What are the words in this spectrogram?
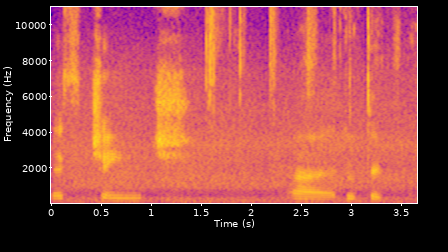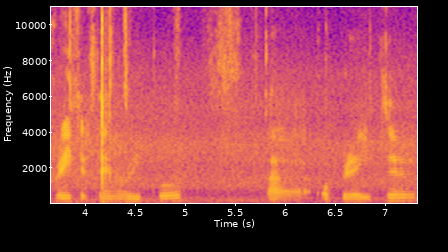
let's change uh, to the greater than or equal uh, operator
